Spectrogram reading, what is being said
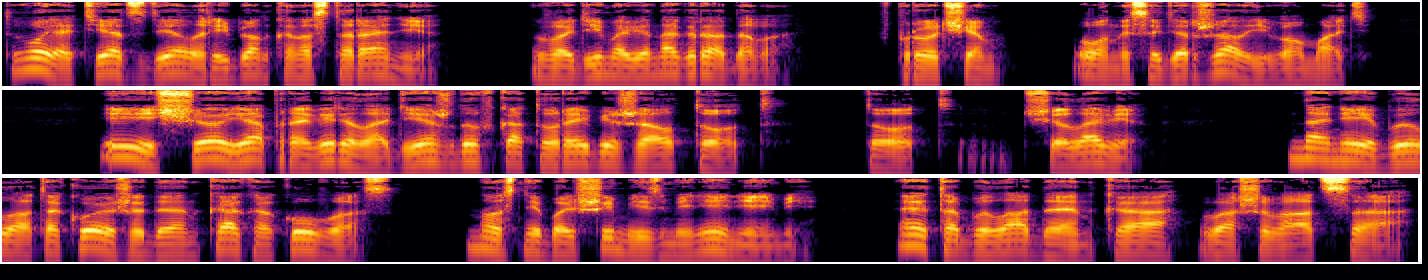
Твой отец сделал ребенка на стороне, Вадима Виноградова. Впрочем, он и содержал его мать. И еще я проверил одежду, в которой бежал тот, тот человек. На ней было такое же ДНК, как у вас, но с небольшими изменениями. Это была ДНК вашего отца.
